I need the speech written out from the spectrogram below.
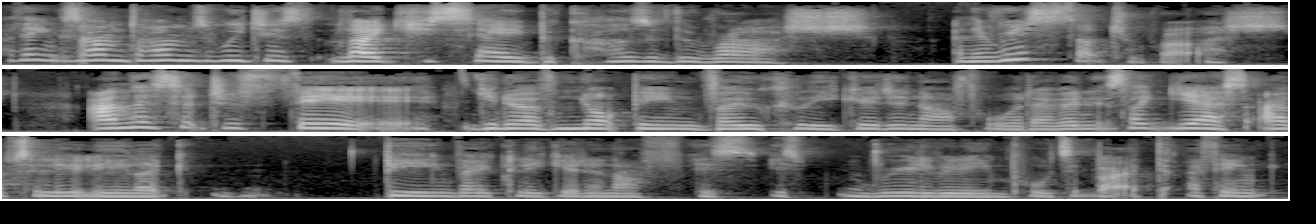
I think sometimes we just like you say because of the rush and there is such a rush and there's such a fear you know of not being vocally good enough or whatever and it's like yes absolutely like being vocally good enough is is really really important but I, th- I think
